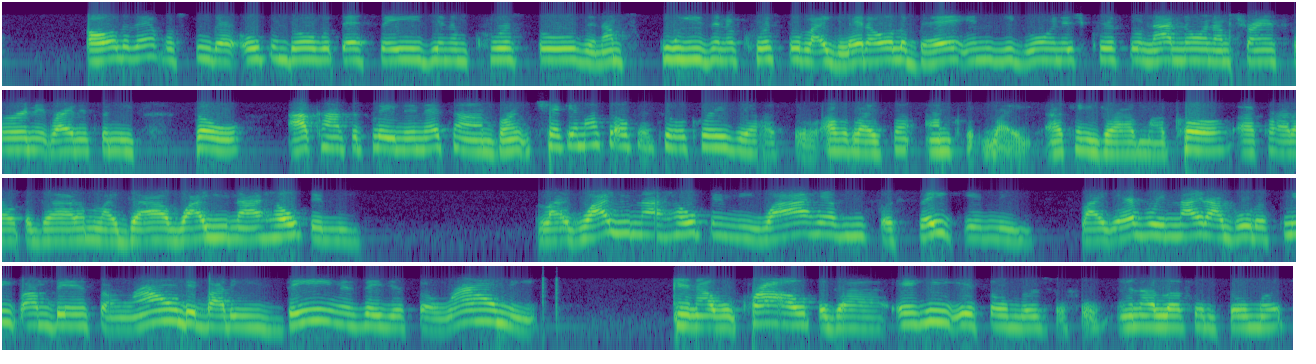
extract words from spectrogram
all of that was through that open door with that sage and them crystals and I'm squeezing a crystal, like let all the bad energy go in this crystal, not knowing I'm transferring it right into me. So I contemplated in that time checking myself into a crazy hospital. I was like, I'm like, I can't drive my car. I cried out to God. I'm like, God, why you not helping me? Like, why you not helping me? Why have you forsaken me? Like every night I go to sleep, I'm being surrounded by these demons. They just surround me. And I will cry out to God. And He is so merciful. And I love Him so much.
